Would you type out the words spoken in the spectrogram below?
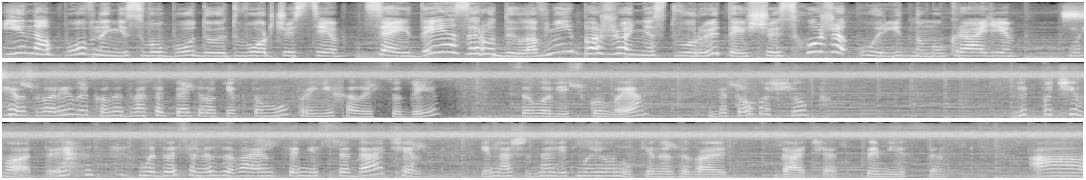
І наповнені свободою творчості. Ця ідея зародила в ній бажання створити щось схоже у рідному краї. Ми її утворили, коли 25 років тому приїхали сюди, в село Військове, для того, щоб відпочивати. Ми досі називаємо це місце дача, і наш, навіть мої онуки називають дача це місце. А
